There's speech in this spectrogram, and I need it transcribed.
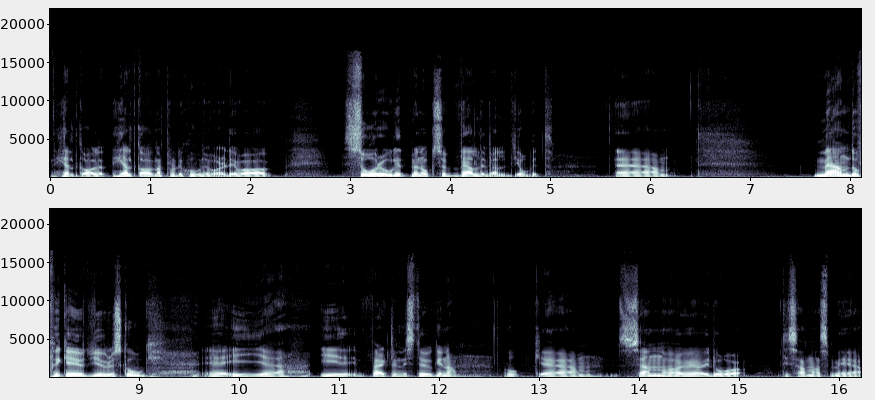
Helt, galen, helt galna produktioner var det. Det var så roligt men också väldigt, väldigt jobbigt. Eh, men då fick jag ut Djureskog eh, i, eh, i, verkligen i stugorna. Och eh, sen har jag ju då tillsammans med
